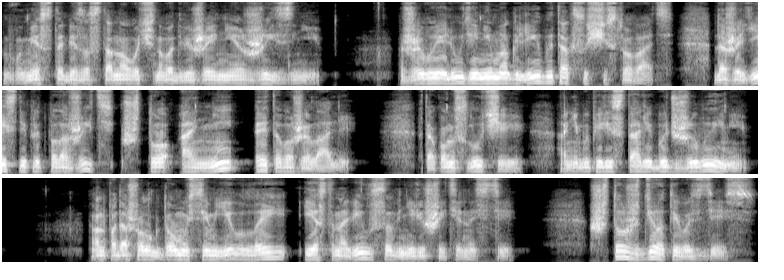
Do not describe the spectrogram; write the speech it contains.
вместо безостановочного движения жизни. Живые люди не могли бы так существовать, даже если предположить, что они этого желали. В таком случае они бы перестали быть живыми. Он подошел к дому семьи Лэй и остановился в нерешительности. Что ждет его здесь?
